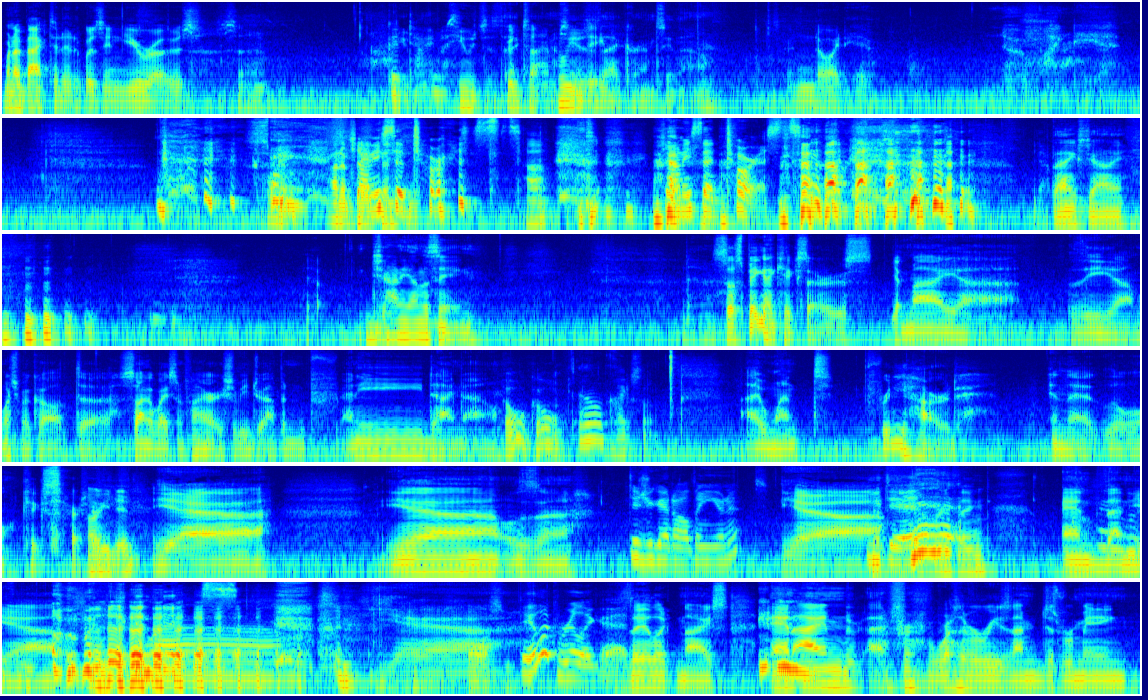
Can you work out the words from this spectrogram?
When I backed it, it was in euros. So Good times. Who uses Good that? times, Who uses indeed. that currency now? so no idea. No idea. I don't pay Johnny said attention. tourists. Huh? Johnny said tourists. Thanks, Johnny. Yep. Johnny on the scene. So speaking of Kickstarters, Yep. my uh, the uh, whatchamacallit, uh, Song of Ice and Fire should be dropping any time now. Oh, cool. Oh, cool. Excellent. I went pretty hard in that little Kickstarter. Oh, you did? Yeah. Yeah, it was uh Did you get all the units? yeah. You did? Everything. And then yeah. Wow. yeah. Awesome. They look really good. They look nice, and I'm uh, for whatever reason I'm just remaining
